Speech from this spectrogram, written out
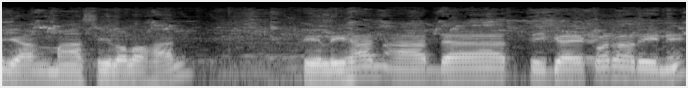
yang masih lolohan. Pilihan ada tiga ekor hari ini.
